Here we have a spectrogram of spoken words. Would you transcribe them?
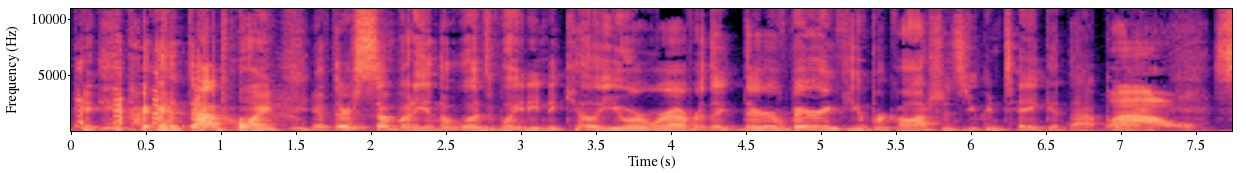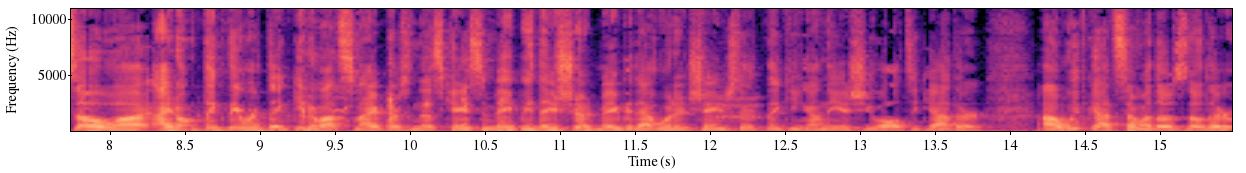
like at that point, if there's somebody in the woods waiting to kill you or wherever, they, there are very few precautions you can take at that point. Wow. So uh, I don't think they were thinking about snipers in this case, and maybe they should. Maybe that would have changed their thinking on the issue altogether. Uh, we've got some of those though. There,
